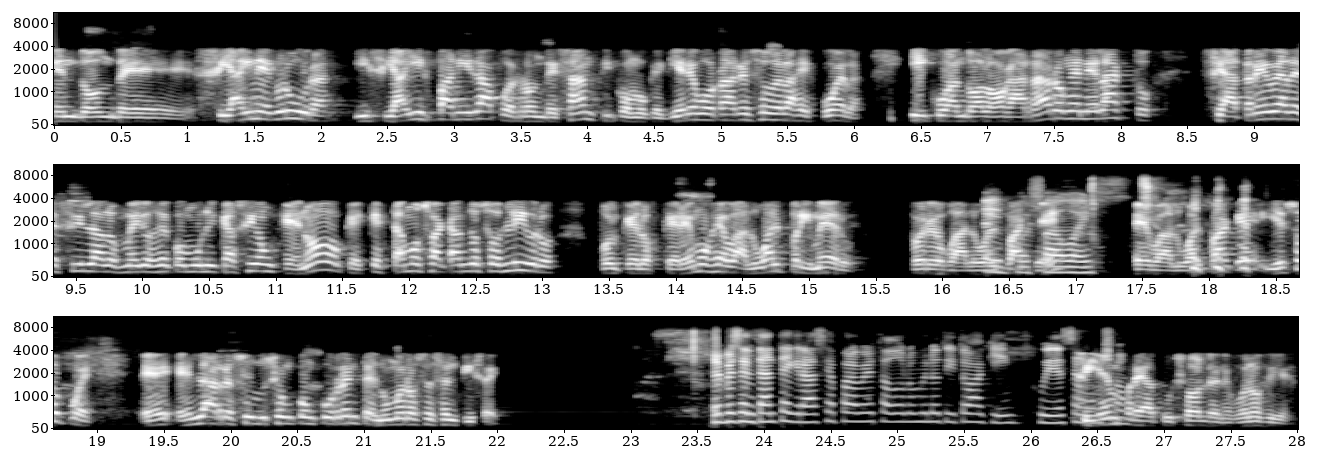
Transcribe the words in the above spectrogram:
en donde si hay negrura y si hay hispanidad, pues Rondesanti como que quiere borrar eso de las escuelas. Y cuando lo agarraron en el acto, se atreve a decirle a los medios de comunicación que no, que es que estamos sacando esos libros porque los queremos evaluar primero. Pero evaluar para qué. Evaluar para qué. Y eso pues es, la resolución concurrente número 66. Representante, gracias por haber estado unos minutitos aquí. Cuídese Siempre a tus órdenes. Buenos días.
